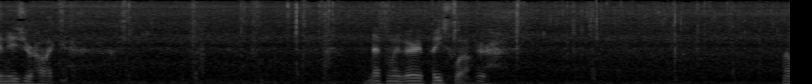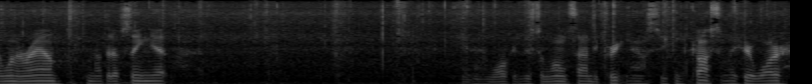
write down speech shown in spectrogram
an easier hike. Definitely very peaceful out here. No one around, not that I've seen yet. And I'm walking just alongside the creek now, so you can constantly hear water.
